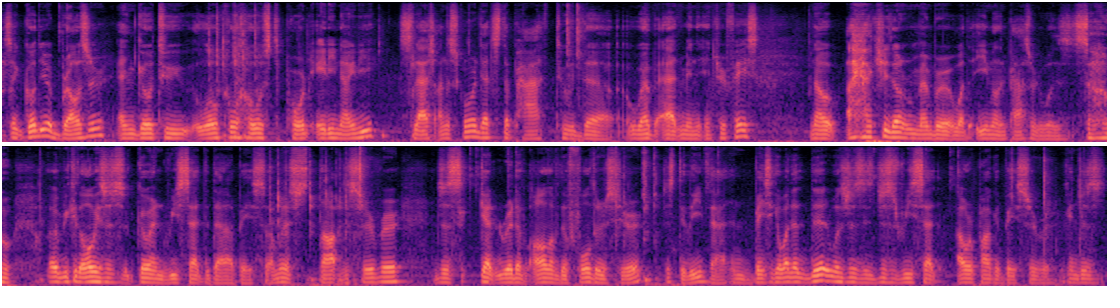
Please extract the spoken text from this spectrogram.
so go to your browser and go to localhost port 8090 slash underscore. That's the path to the web admin interface. Now, I actually don't remember what the email and password was, so uh, we could always just go and reset the database. So I'm going to stop the server, just get rid of all of the folders here, just delete that. And basically what that did was just, just reset our Pocket Base server. We can just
